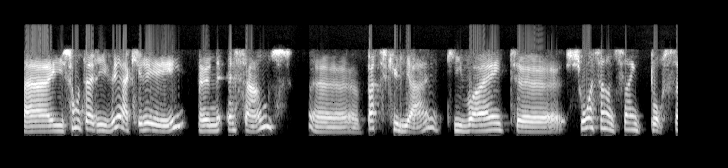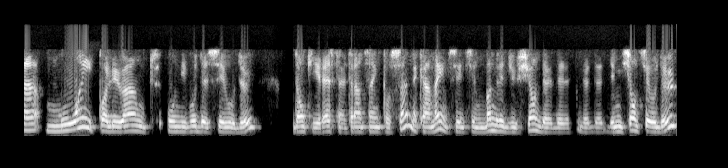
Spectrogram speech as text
Euh, ils sont arrivés à créer une essence euh, particulière qui va être euh, 65% moins polluante au niveau de CO2. Donc, il reste un 35% mais quand même, c'est une bonne réduction d'émissions de, CO2.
